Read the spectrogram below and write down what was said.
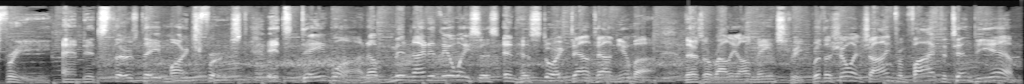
free, and it's Thursday, March 1st. It's day one of Midnight at the Oasis in historic downtown Yuma. There's a rally on Main Street with a show and shine from 5 to 10 p.m.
